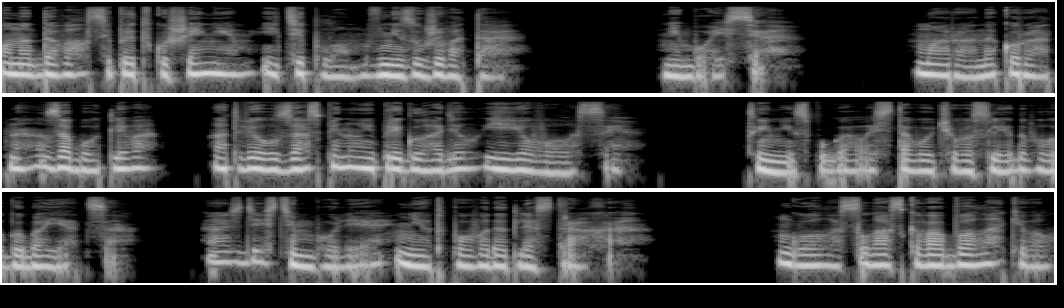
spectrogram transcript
он отдавался предвкушением и теплом внизу живота. «Не бойся». Маран аккуратно, заботливо отвел за спину и пригладил ее волосы. «Ты не испугалась того, чего следовало бы бояться. А здесь тем более нет повода для страха». Голос ласково обволакивал,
